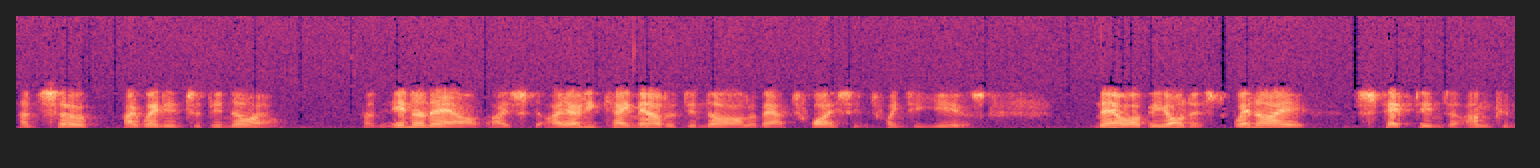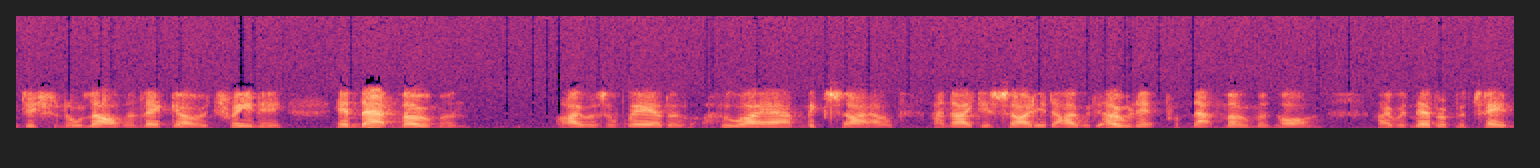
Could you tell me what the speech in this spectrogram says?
And so I went into denial. And in and out, I, I only came out of denial about twice in 20 years. Now, I'll be honest, when I stepped into unconditional love and let go of Treenie, in that moment, I was aware of who I am, Mixael, and I decided I would own it from that moment on. I would never pretend.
